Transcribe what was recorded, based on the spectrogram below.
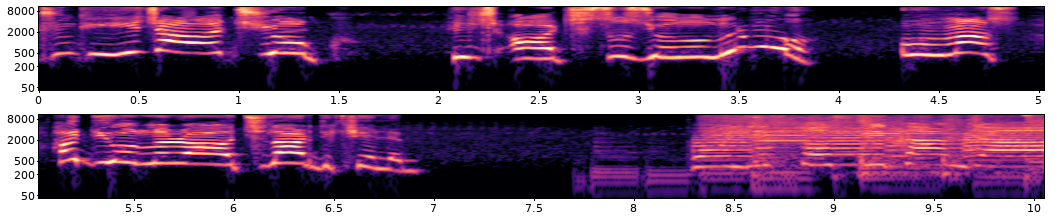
Çünkü hiç ağaç yok. Hiç ağaçsız yol olur mu? Olmaz. Hadi yollara ağaçlar dikelim. Polis tos yıkanacak.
